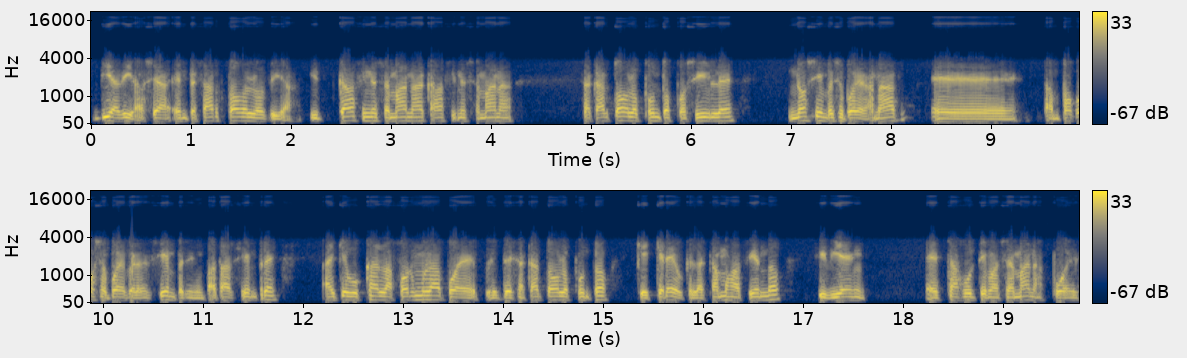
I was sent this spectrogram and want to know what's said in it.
día a día, o sea, empezar todos los días y cada fin de semana, cada fin de semana, sacar todos los puntos posibles. No siempre se puede ganar, eh, tampoco se puede perder siempre, ni empatar siempre. Hay que buscar la fórmula pues de sacar todos los puntos que creo que la estamos haciendo, si bien estas últimas semanas, pues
